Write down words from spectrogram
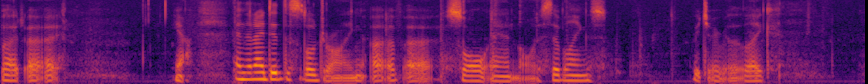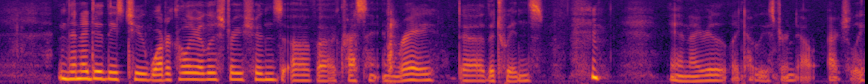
But, uh, yeah. And then I did this little drawing of uh, and all his siblings, which I really like. And then I did these two watercolor illustrations of uh, Crescent and Ray, the, the twins. and I really like how these turned out, actually.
